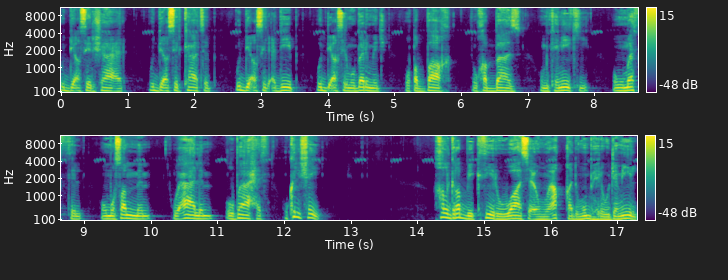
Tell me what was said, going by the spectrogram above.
ودي أصير شاعر ودي أصير كاتب ودي أصير أديب ودي أصير مبرمج وطباخ وخباز وميكانيكي وممثل ومصمم وعالم وباحث وكل شيء. خلق ربي كثير وواسع ومعقد ومبهر وجميل.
